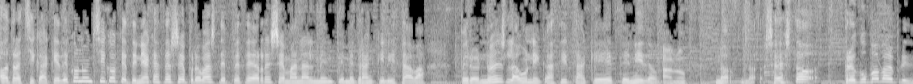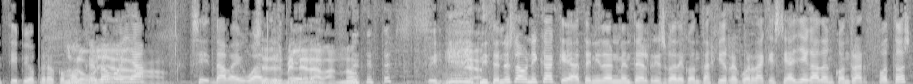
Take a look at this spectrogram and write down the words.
Otra chica, quedé con un chico que tenía que hacerse pruebas de PCR semanalmente, me tranquilizaba, pero no es la única cita que he tenido. Ah, no. No, no, o sea, esto preocupaba al principio, pero como Luego que luego ya... ya Sí, daba igual. Se desmelenaban, ¿no? Sí. Ya. Dice, no es la única que ha tenido en mente el riesgo de contagio y recuerda que se ha llegado a encontrar fotos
